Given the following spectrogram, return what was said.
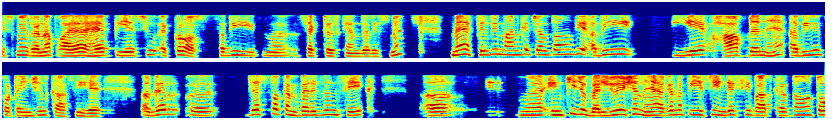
इसमें रनअप आया है पीएसयू अक्रॉस सभी सेक्टर्स के अंदर इसमें। मैं फिर भी मान के चलता हूँ कि अभी ये हाफ़ डन है, अभी भी पोटेंशियल काफ़ी है। अगर जस्ट फॉर कंपैरिजन सेक इनकी जो वैल्यूएशन है, अगर मैं पीएससी इंडेक्स की बात करता हूँ तो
